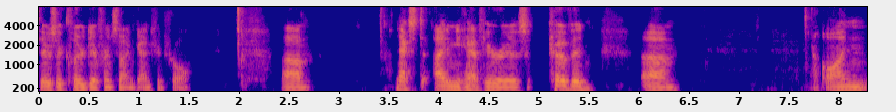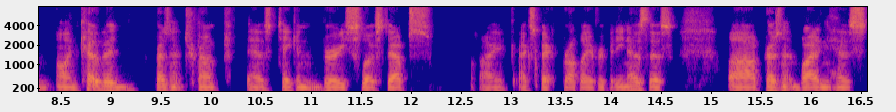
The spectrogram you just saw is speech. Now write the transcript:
there's a clear difference on gun control. Um, next item you have here is COVID. Um, on, on COVID, President Trump has taken very slow steps. I expect probably everybody knows this. Uh, President Biden has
